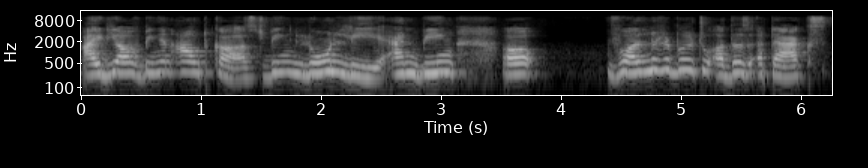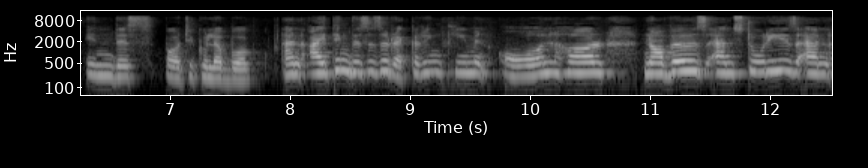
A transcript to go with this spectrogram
idea of being an outcast, being lonely, and being uh, vulnerable to others' attacks in this particular book. And I think this is a recurring theme in all her novels and stories, and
